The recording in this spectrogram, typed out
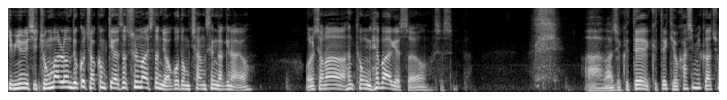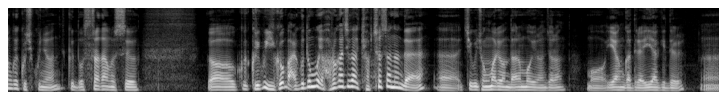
김윤희 씨, 종말론 듣고 적금 깨어서 술 마시던 여고 동창 생각이 나요. 오늘 전화 한 통 해봐야겠어요. 하셨습니다. 아, 맞아. 그때, 그때 기억하십니까? 1999년. 그 노스트라다무스. 어, 그, 그리고 이거 말고도 뭐 여러 가지가 겹쳤었는데, 에, 예, 지구 종말이 온다는 뭐 이런저런 뭐 예언가들의 이야기들. 어,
